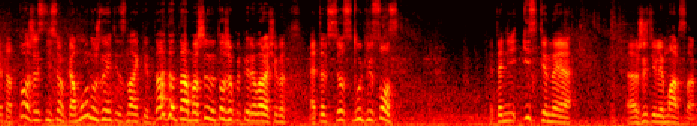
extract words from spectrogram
Это тоже снесем. Кому нужны эти знаки? Да-да-да, машины тоже попереворачиваем. Это все слуги СОС. Это не истинные э, жители Марса.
